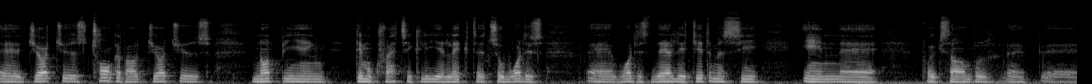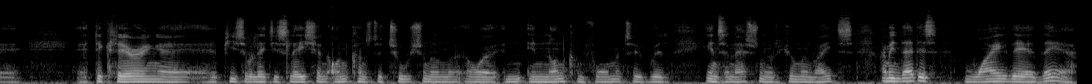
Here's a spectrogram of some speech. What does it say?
uh, judges, talk about judges not being democratically elected. So, what is uh, what is their legitimacy in, uh, for example, uh, uh, declaring a, a, piece of legislation unconstitutional or in, in non-conformity with international human rights? I mean, that is why they're there.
